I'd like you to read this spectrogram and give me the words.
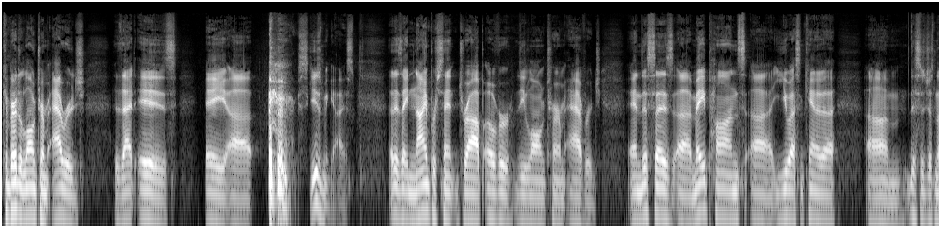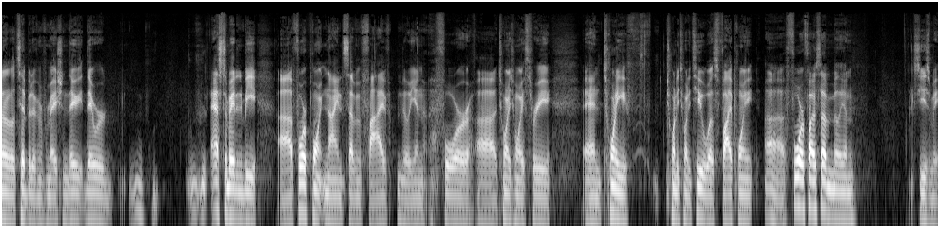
compared to long-term average, that is a uh, excuse me, guys. That is a nine percent drop over the long-term average. And this says uh, May ponds, uh, U.S. and Canada. Um, this is just another little tidbit of information. They they were estimated to be uh, 4.975 million for uh, 2023, and 20, 2022 was 5.457 million. Excuse me.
